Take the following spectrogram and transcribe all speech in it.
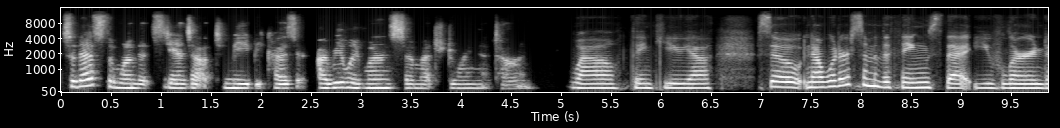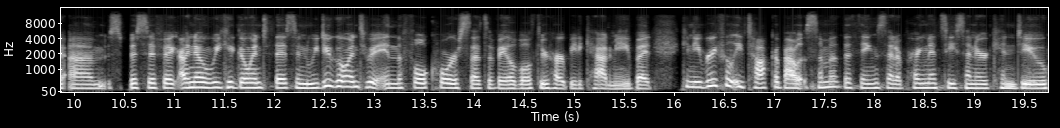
So that's the one that stands out to me because i really learned so much during that time Wow, thank you. Yeah. So now, what are some of the things that you've learned um, specific? I know we could go into this, and we do go into it in the full course that's available through Heartbeat Academy. But can you briefly talk about some of the things that a pregnancy center can do,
